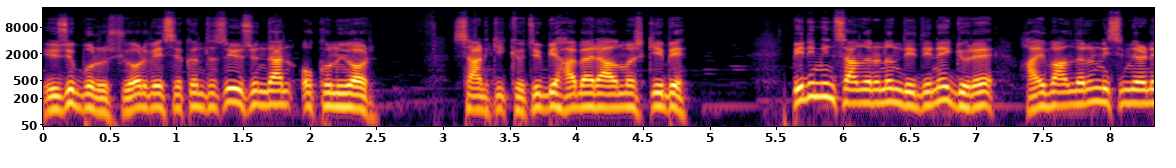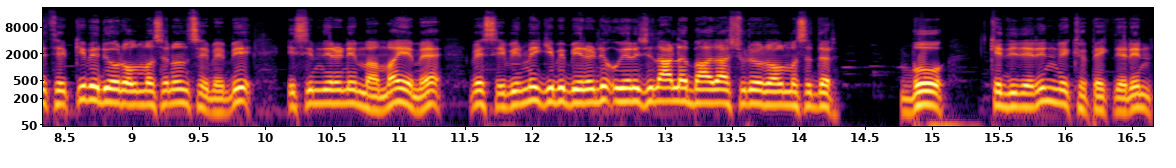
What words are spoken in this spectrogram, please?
yüzü buruşuyor ve sıkıntısı yüzünden okunuyor. Sanki kötü bir haber almış gibi. Bilim insanlarının dediğine göre hayvanların isimlerine tepki veriyor olmasının sebebi isimlerini mama yeme ve sevilme gibi belirli uyarıcılarla bağdaştırıyor olmasıdır. Bu, kedilerin ve köpeklerin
